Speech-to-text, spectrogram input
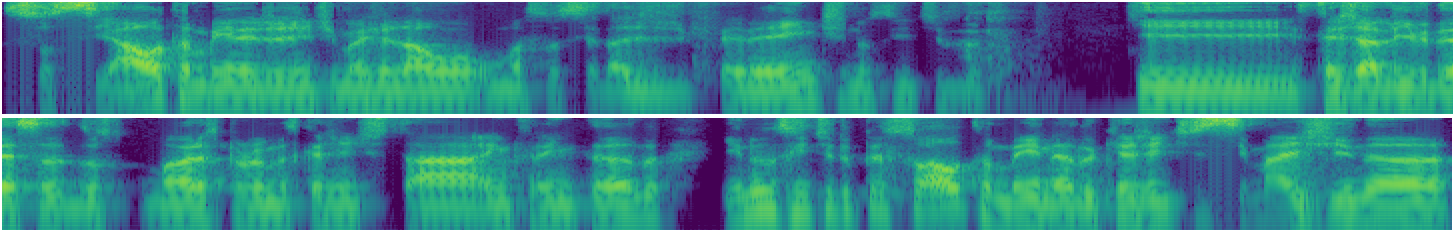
social também, né, de a gente imaginar uma sociedade diferente, no sentido que esteja livre dessa, dos maiores problemas que a gente está enfrentando, e no sentido pessoal também, né, do que a gente se imagina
